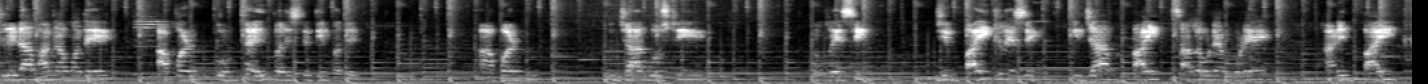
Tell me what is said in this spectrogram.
क्रीडा भागामध्ये आपण कोणत्याही परिस्थितीमध्ये आपण ज्या गोष्टी रेसिंग जी बाईक रेसिंग की ज्या बाईक चालवण्यामुळे आणि बाईक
